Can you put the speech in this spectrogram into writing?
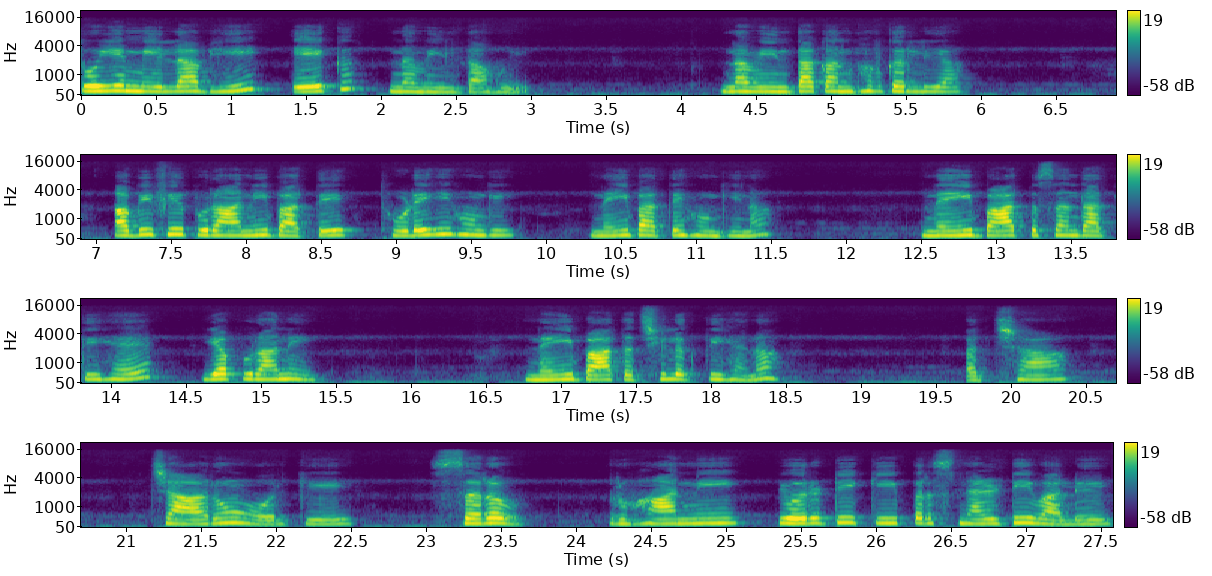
तो ये मेला भी एक नवीनता हुई। नवीनता का अनुभव कर लिया। अभी फिर पुरानी बातें थोड़े ही होंगी। नई बातें होंगी ना? नई बात पसंद आती है या पुरानी? नई बात अच्छी लगती है ना? अच्छा चारों ओर के सर्व रूहानी प्योरिटी की पर्सनैलिटी वाले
